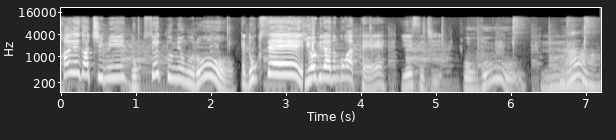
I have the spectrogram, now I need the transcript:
사회 가치 및 녹색 금융으로 그러니까 녹색 기업이라는 것 같아. ESG. 오호. 음. 어.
